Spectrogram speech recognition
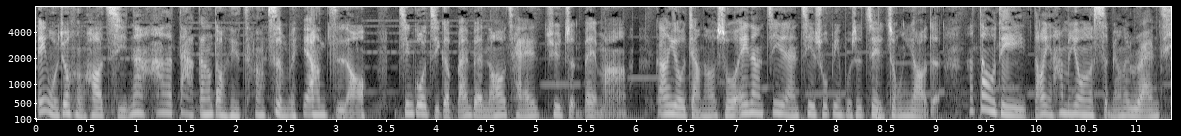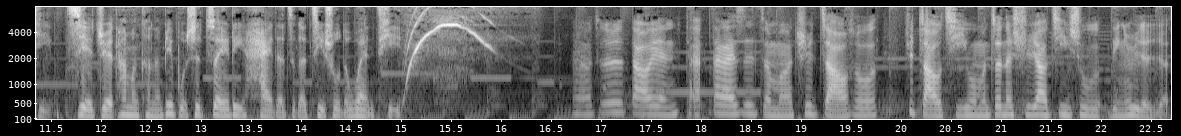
哎，我就很好奇，那他的大纲到底长什么样子哦？经过几个版本，然后才去准备吗？刚刚有讲到说，哎，那既然技术并不是最重要的，那到底导演他们用了什么样的软体解决他们可能并不是最厉害的这个技术的问题？呃，就是导演他大概是怎么去找说去找齐我们真的需要技术领域的人，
